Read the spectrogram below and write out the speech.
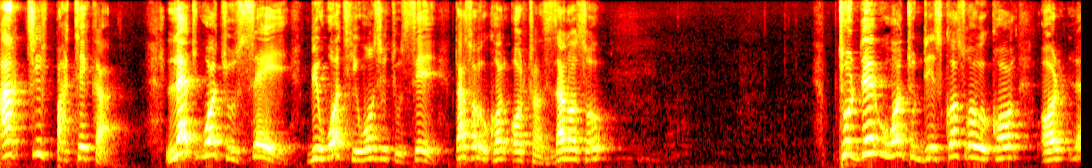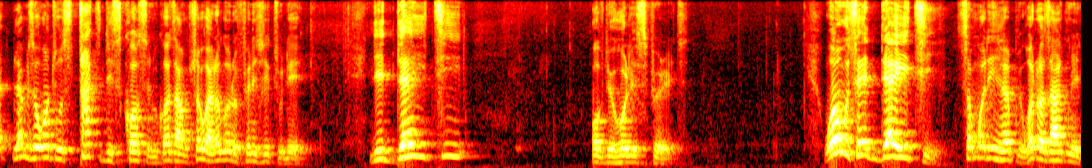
active partaker. Let what you say be what he wants you to say. That's what we call utterance. Is that not so? Today we want to discuss what we call, or let, let me say, we want to start discussing because I'm sure we're not going to finish it today. The deity of the Holy Spirit. When we say deity, somebody help me. What does that mean?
